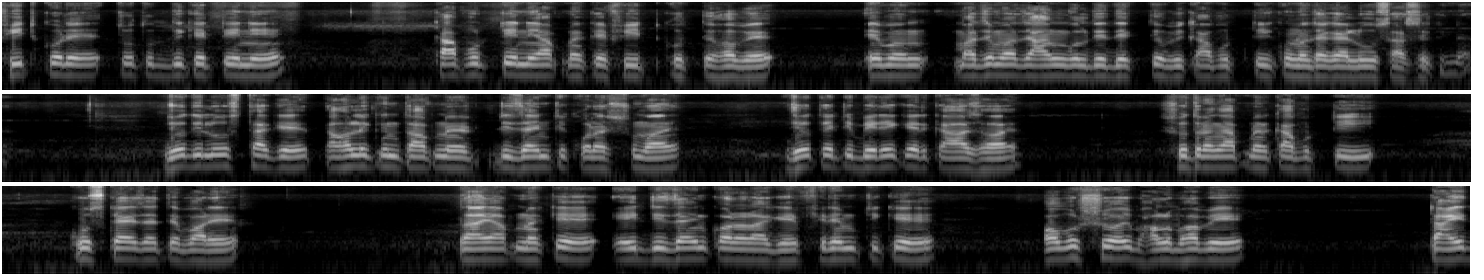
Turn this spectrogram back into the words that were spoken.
ফিট করে চতুর্দিকে টেনে, কাপড় টেনে আপনাকে ফিট করতে হবে এবং মাঝে মাঝে আঙ্গুল দিয়ে দেখতে হবে কাপড়টি কোনো জায়গায় লুজ আছে কি না যদি লুজ থাকে, তাহলে কিন্তু আপনার ডিজাইনটি করার সময় যেহেতু এটি ব্রেকের কাজ হয়, সুতরাং আপনার কাপড়টি কুচকায় যেতে পারে। তাই আপনাকে এই ডিজাইন করার আগে ফ্রেমটিকে অবশ্যই ভালোভাবে টাইট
